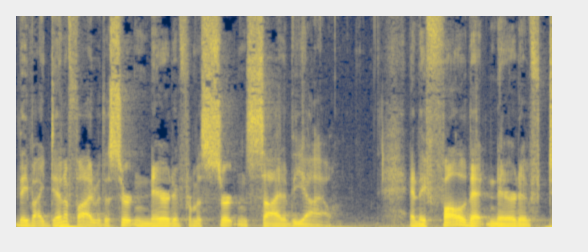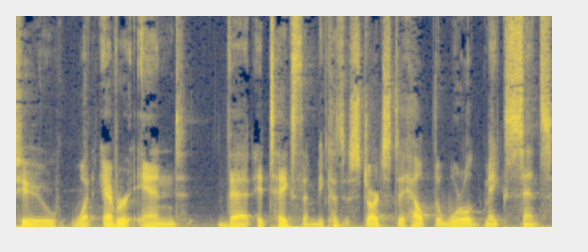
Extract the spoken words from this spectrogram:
they've identified with a certain narrative from a certain side of the aisle, and they follow that narrative to whatever end that it takes them because it starts to help the world make sense.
